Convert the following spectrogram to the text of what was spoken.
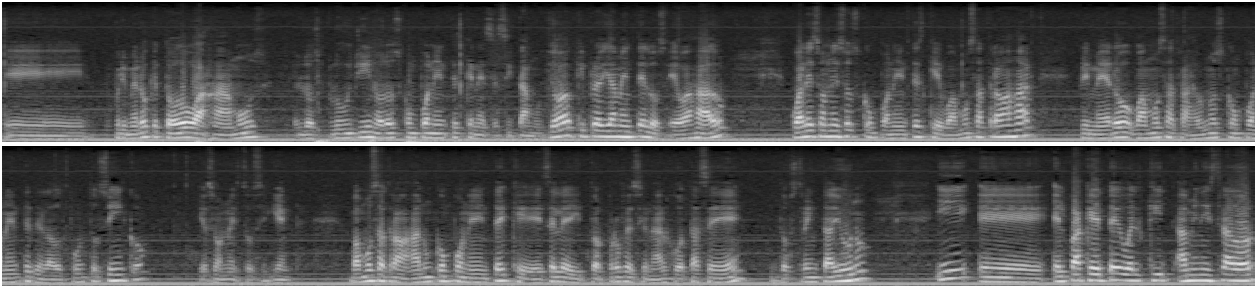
eh, primero que todo bajamos los plugins o los componentes que necesitamos. Yo aquí previamente los he bajado. ¿Cuáles son esos componentes que vamos a trabajar? Primero vamos a trabajar unos componentes de la 2.5 que son estos siguientes vamos a trabajar un componente que es el editor profesional JCE 231 y eh, el paquete o el kit administrador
